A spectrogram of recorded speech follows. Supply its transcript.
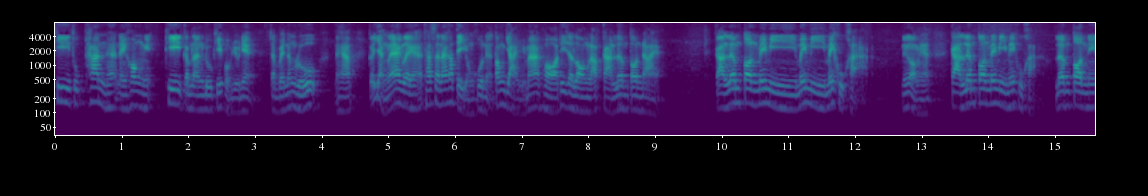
ที่ทุกท่านฮะในห้องนี้ที่กำลังดูคลิปผมอยู่เนี่ยจำเป็นต้องรู้นะครับ ก็อย่างแรกเลยฮะทัศนคติของคุณเนี่ยต้องใหญ่มากพอที่จะรองรับการเริ่มต้นได้ การเริ่มต้นไม่มีไม่มีไม่ขู่ขานึกออกไหมฮะการเริ่มต้นไม่มีไม่ขู่ขาเริ่มต้นนี่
